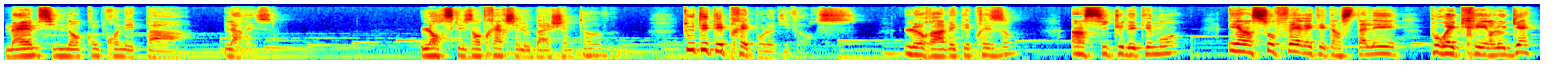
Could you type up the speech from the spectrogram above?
même s'ils n'en comprenaient pas la raison. Lorsqu'ils entrèrent chez le Baal Shem Tov, tout était prêt pour le divorce. Le rave était présent, ainsi que des témoins, et un sofer était installé pour écrire le guet,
